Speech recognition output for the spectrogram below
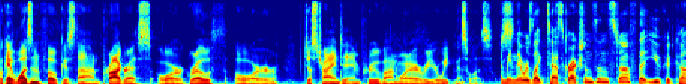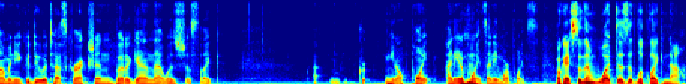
Okay. it wasn't focused on progress or growth or just trying to improve on whatever your weakness was. I mean, there was like test corrections and stuff that you could come and you could do a test correction, but again, that was just like, gr- you know, point. I need Mm-hmm. a points. I need more points. Okay, so then what does it look like now?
